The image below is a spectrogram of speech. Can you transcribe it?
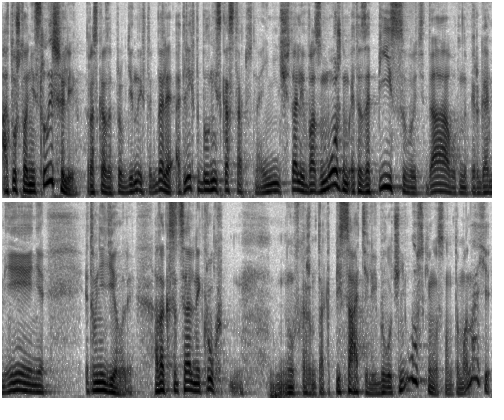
А то, что они слышали, рассказы про водяных и так далее, для них это было низкостатусно. Они не считали возможным это записывать, да, вот на пергамене, этого не делали. А так социальный круг, ну, скажем так, писателей был очень узким, в основном-то монахи.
